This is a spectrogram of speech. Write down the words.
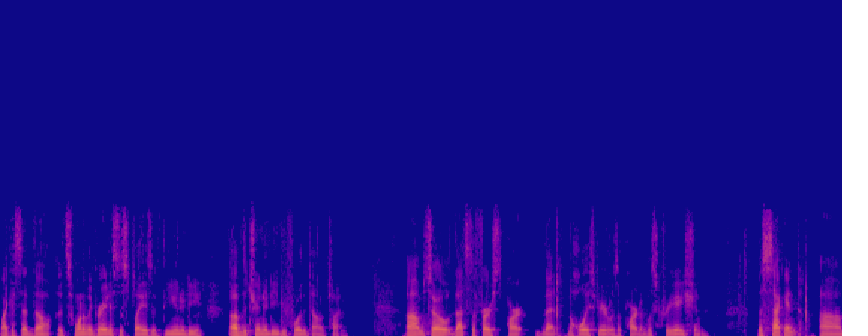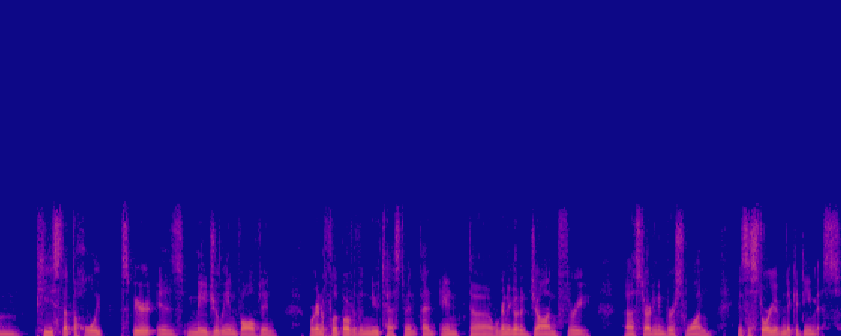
like I said, the, it's one of the greatest displays of the unity of the Trinity before the dawn of time. Um, so that's the first part that the Holy Spirit was a part of was creation. The second um, piece that the Holy Spirit is majorly involved in we're going to flip over the New Testament, then and uh, we're going to go to John 3, uh, starting in verse 1. It's the story of Nicodemus.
